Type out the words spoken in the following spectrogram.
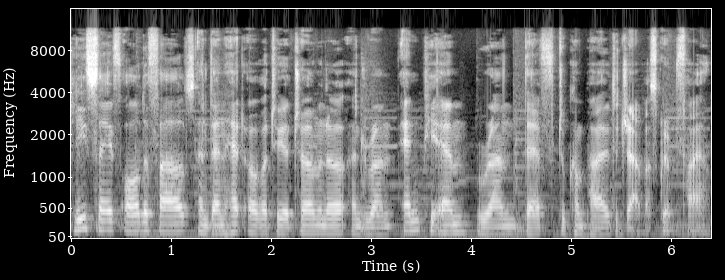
Please save all the files and then head over to your terminal and run npm run dev to compile the JavaScript file.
